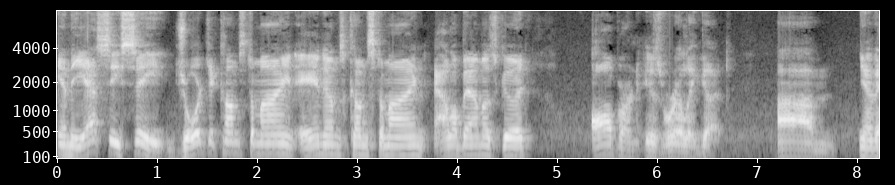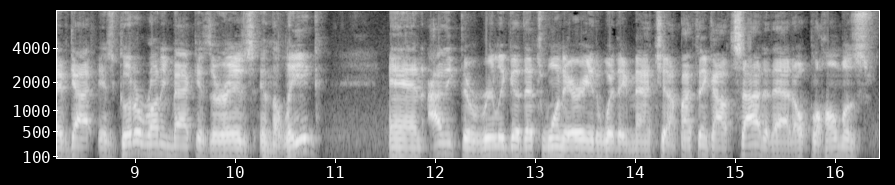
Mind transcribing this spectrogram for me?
in the SEC, Georgia comes to mind, A&M's comes to mind, Alabama's good, Auburn is really good. Um, you know, they've got as good a running back as there is in the league, and I think they're really good. That's one area where they match up. I think outside of that, Oklahoma's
